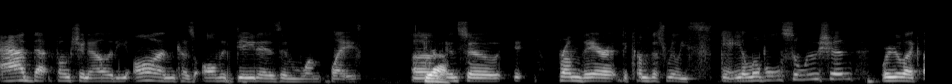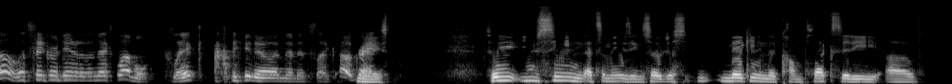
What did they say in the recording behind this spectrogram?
add that functionality on because all the data is in one place. Um, yeah. And so it, from there, it becomes this really scalable solution where you're like, oh, let's take our data to the next level. Click, you know, and then it's like, oh, great. Nice. So you, you've seen that's amazing. So just making the complexity of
